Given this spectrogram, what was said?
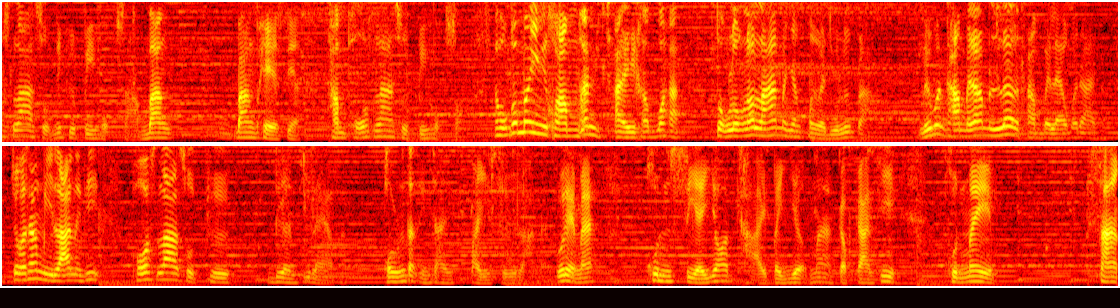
สต์ล่าสุดนี่คือปี 63 บางบางเพจเนี่ยทำโพสต์ล่าสุดปี 62 แล้วผมก็ไม่มีความมั่นใจครับว่าตกลงแล้วร้านมันยังเปิดอยู่หรือเปล่า หรือมันทำไปแล้วมันเลิกทำไปแล้วก็ได้ครับจนกระทั่งมีร้านหนึ่งที่โพสต์ล่าสุดคือเดือนที่แล้วครับผมถึงตัดสินใจไปซื้อร้านนั้นคุณเห็นไหม คุณเสียยอดขายไปเยอะมากกับการที่คุณไม่สร้าง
